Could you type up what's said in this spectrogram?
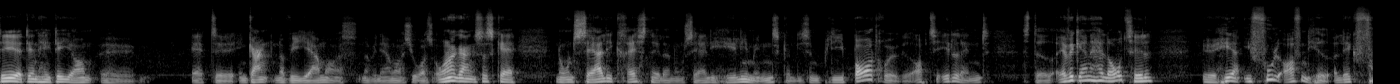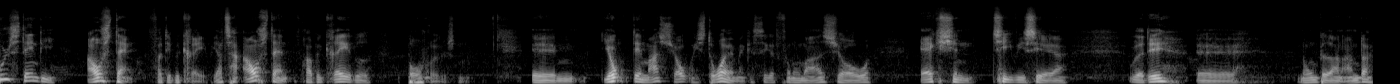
Det er den her idé om, øh, at øh, en gang, når vi, nærmer os, når vi nærmer os jordens undergang, så skal nogle særlige kristne eller nogle særlige hellige mennesker ligesom blive bortrykket op til et eller andet sted. Og jeg vil gerne have lov til øh, her i fuld offentlighed at lægge fuldstændig afstand fra det begreb. Jeg tager afstand fra begrebet bortrykkelsen. Øhm, jo, det er en meget sjov historie. Man kan sikkert få nogle meget sjove action-tv-serier ud af det. Øh, nogle bedre end andre.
